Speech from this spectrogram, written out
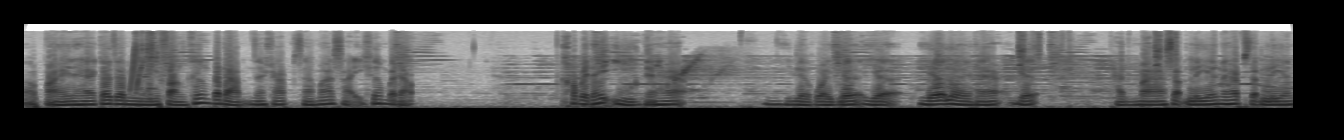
ต่อไปนะฮะก็จะมีฝั่งเครื่องประดับนะครับ สามารถใส่เครื่องประดับ เข้าไปได้อีกนะฮะมีเรียกไว่าเยอะเยอะเยอะเลยนะฮะเยอะถัดมาสัตว์เลี้ยงนะครับสัตว์เลี้ยง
